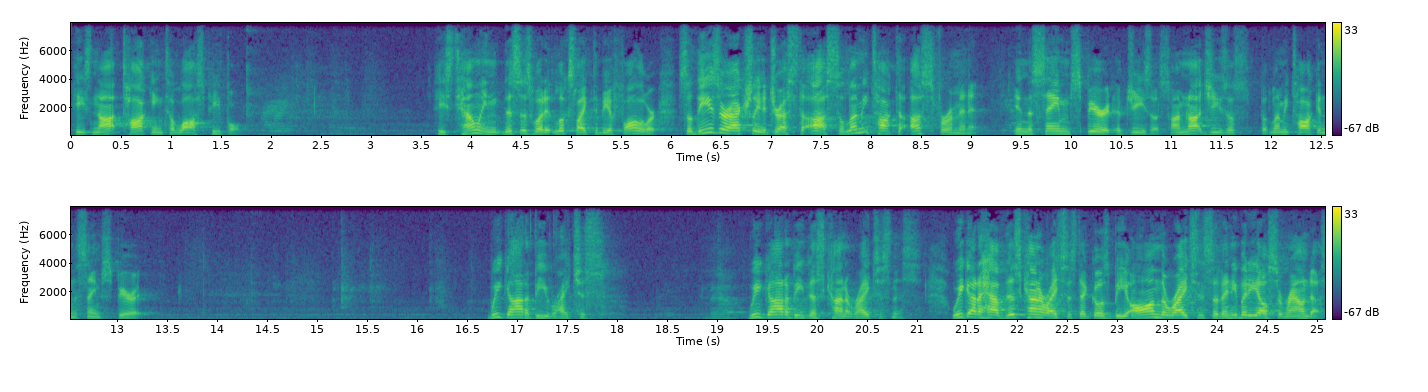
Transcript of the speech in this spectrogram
He's not talking to lost people. He's telling this is what it looks like to be a follower. So these are actually addressed to us. So let me talk to us for a minute in the same spirit of Jesus. I'm not Jesus, but let me talk in the same spirit. We got to be righteous. We got to be this kind of righteousness. We got to have this kind of righteousness that goes beyond the righteousness of anybody else around us.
